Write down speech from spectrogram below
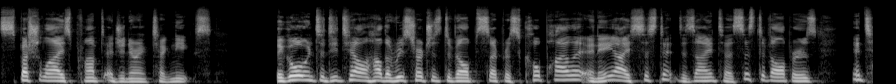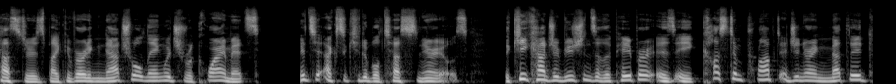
specialized prompt engineering techniques. They go into detail on how the researchers developed Cypress Copilot, an AI assistant designed to assist developers and testers by converting natural language requirements into executable test scenarios. The key contributions of the paper is a custom prompt engineering method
